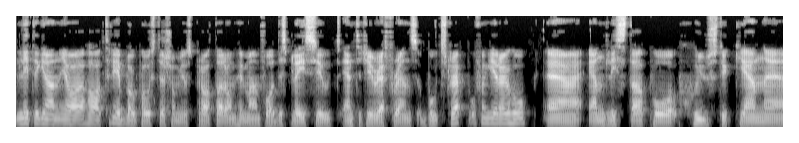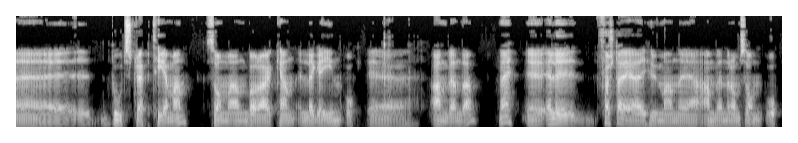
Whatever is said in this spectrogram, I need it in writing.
lite grann, jag har tre bloggposter som just pratar om hur man får Display Suit, Entity Reference och Bootstrap att fungera ihop. Eh, en lista på sju stycken eh, Bootstrap-teman som man bara kan lägga in och eh, använda. Nej, eh, eller första är hur man eh, använder dem som och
